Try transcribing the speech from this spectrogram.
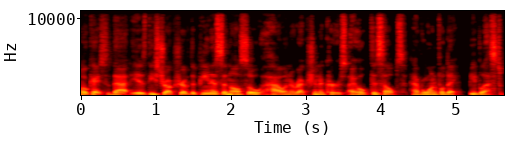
Okay, so that is the structure of the penis and also how an erection occurs. I hope this helps. Have a wonderful day. Be blessed.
